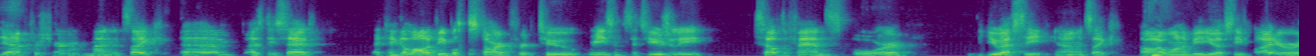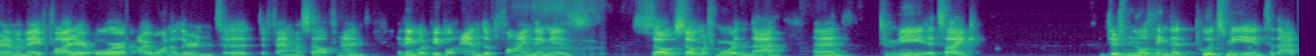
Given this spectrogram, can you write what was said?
Yeah for sure man. It's like um, as you said i think a lot of people start for two reasons. It's usually self defense or UFC. You know, it's like, oh, I want to be a UFC fighter or MMA fighter, or I want to learn to defend myself. And I think what people end up finding is so, so much more than that. And to me, it's like, there's nothing that puts me into that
